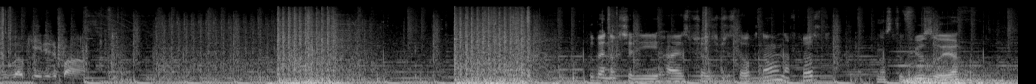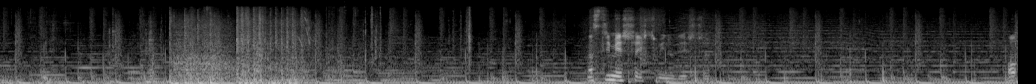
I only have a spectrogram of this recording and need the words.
You located a bomb. Tu będą chcieli HS przechodzić przez to okno na wprost. Nas tu fuzuje. Na streamie 6 minut jeszcze. O,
